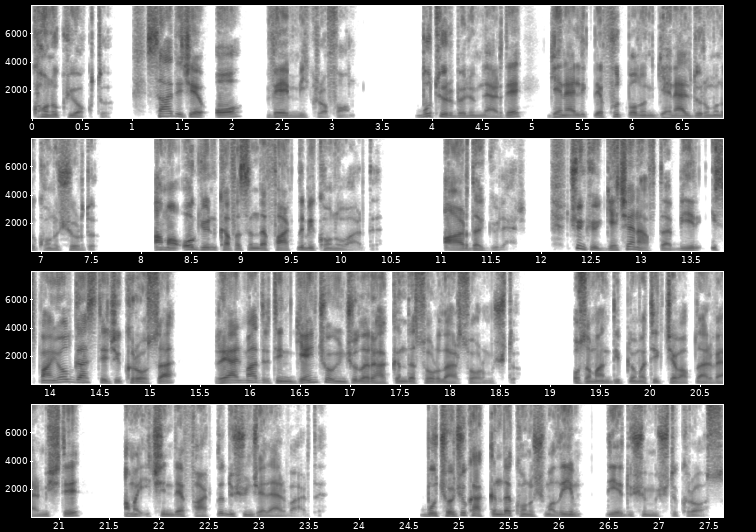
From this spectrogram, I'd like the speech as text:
Konuk yoktu. Sadece o ve mikrofon. Bu tür bölümlerde genellikle futbolun genel durumunu konuşurdu. Ama o gün kafasında farklı bir konu vardı. Arda Güler. Çünkü geçen hafta bir İspanyol gazeteci Kroos'a Real Madrid'in genç oyuncuları hakkında sorular sormuştu. O zaman diplomatik cevaplar vermişti ama içinde farklı düşünceler vardı. Bu çocuk hakkında konuşmalıyım diye düşünmüştü Kroos.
